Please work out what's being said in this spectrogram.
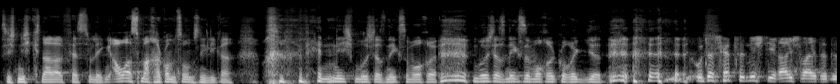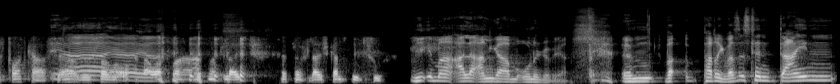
sich nicht knallhart festzulegen. Auersmacher kommt zu uns in die Liga. Wenn nicht, muss ich das nächste Woche muss ich das nächste Woche korrigieren. Unterschätze nicht die Reichweite des Podcasts. Ja, ja also war auch ja. Auersmacher hat man vielleicht hört man vielleicht ganz gut zu. Wie immer alle Angaben ohne Gewehr. Ähm, Patrick, was ist denn dein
